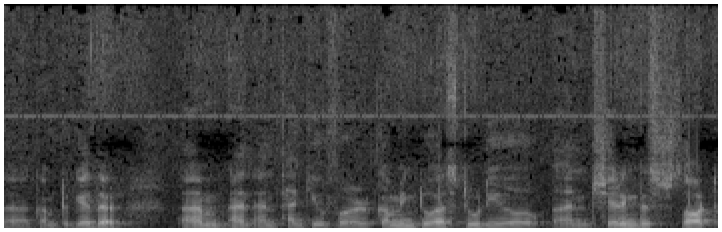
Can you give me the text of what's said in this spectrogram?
uh, come together. Um, and, and thank you for coming to our studio and sharing this short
